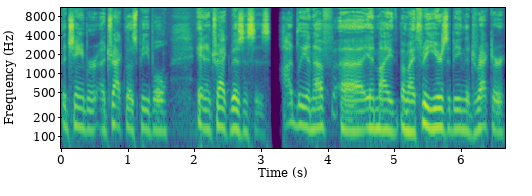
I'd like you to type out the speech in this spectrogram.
the chamber attract those people and attract businesses. Oddly enough, uh, in my in my three years of being the director,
